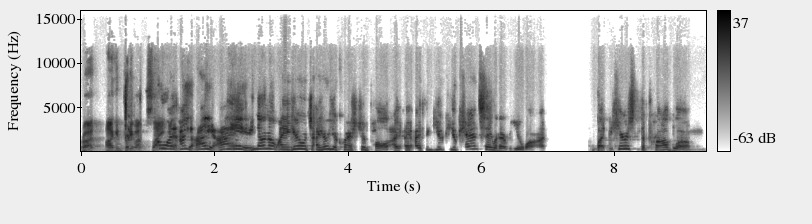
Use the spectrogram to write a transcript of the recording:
Right? I can pretty much say. Oh, I, I, I, no, no, I hear, what, I hear your question, Paul. I, I, I think you, you can say whatever you want. But here's the problem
